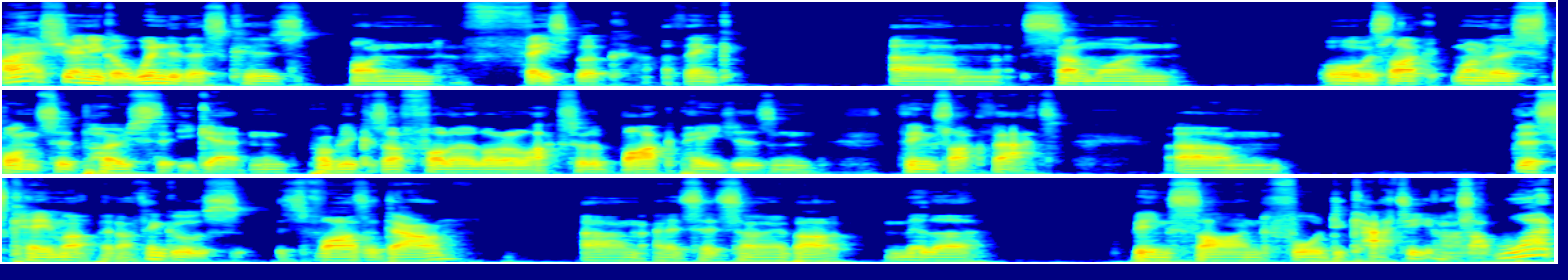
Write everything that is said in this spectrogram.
I actually only got wind of this because on Facebook, I think um, someone, or it was like one of those sponsored posts that you get, and probably because I follow a lot of like sort of bike pages and things like that. Um, this came up, and I think it was it's visor down, um, and it said something about Miller being signed for Ducati, and I was like, what?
